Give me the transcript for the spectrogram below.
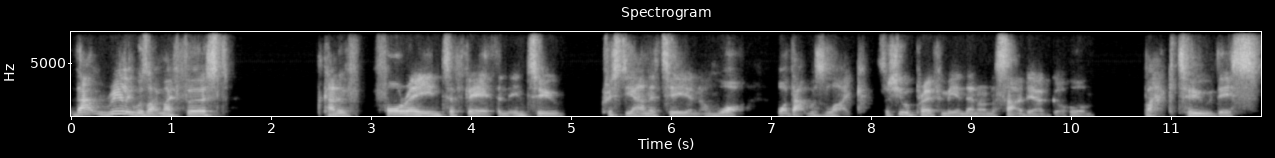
that really was like my first kind of foray into faith and into Christianity and, and what what that was like. So she would pray for me, and then on a Saturday I'd go home back to this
